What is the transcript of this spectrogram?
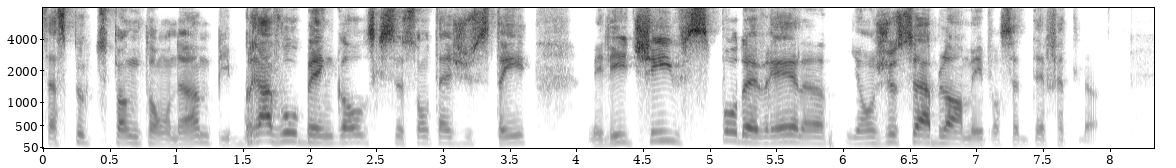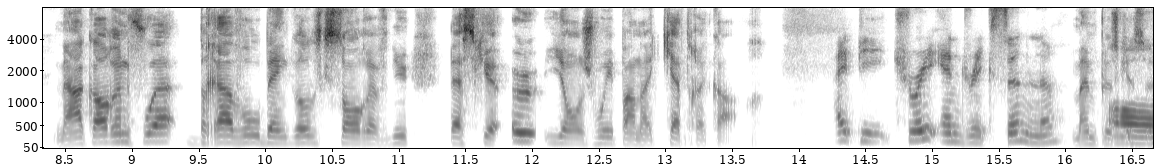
ça se peut que tu pognes ton homme. Puis bravo aux Bengals qui se sont ajustés. Mais les Chiefs, pour de vrai, là, ils ont juste à blâmer pour cette défaite-là. Mais encore une fois, bravo aux Bengals qui sont revenus parce qu'eux, ils ont joué pendant quatre quarts. Et puis Trey Hendrickson, là, Même plus que ça.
